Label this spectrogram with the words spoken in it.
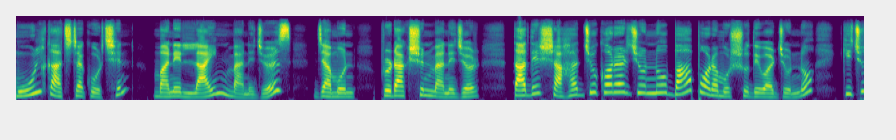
মূল কাজটা করছেন মানে লাইন ম্যানেজার্স যেমন প্রোডাকশন ম্যানেজার তাদের সাহায্য করার জন্য বা পরামর্শ দেওয়ার জন্য কিছু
